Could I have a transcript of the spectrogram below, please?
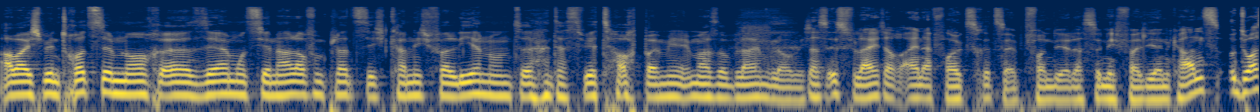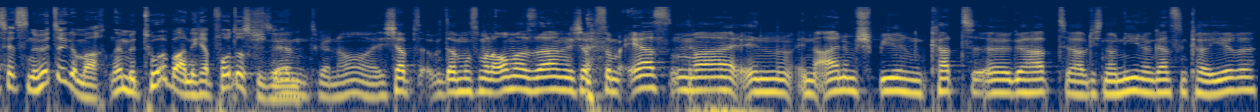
Aber ich bin trotzdem noch äh, sehr emotional auf dem Platz. Ich kann nicht verlieren und äh, das wird auch bei mir immer so bleiben, glaube ich. Das ist vielleicht auch ein Erfolgsrezept von dir, dass du nicht verlieren kannst. Und du hast jetzt eine Hütte gemacht, ne? Mit Turban. Ich habe Fotos gesehen. Stimmt, genau. Ich habe, da muss man auch mal sagen, ich habe zum ersten Mal in, in einem Spiel einen Cut äh, gehabt. Habe ich noch nie in der ganzen Karriere.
